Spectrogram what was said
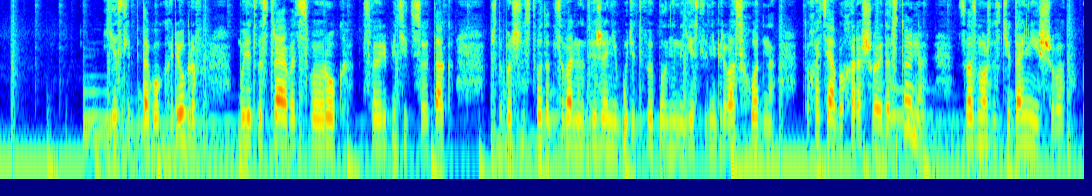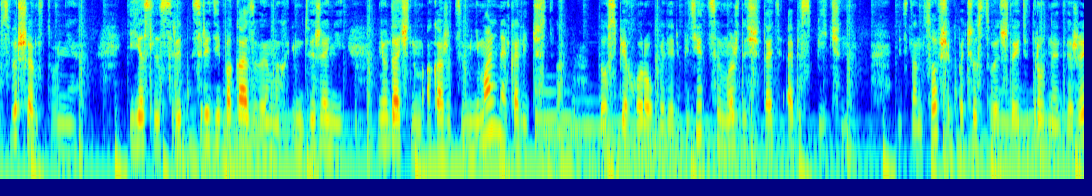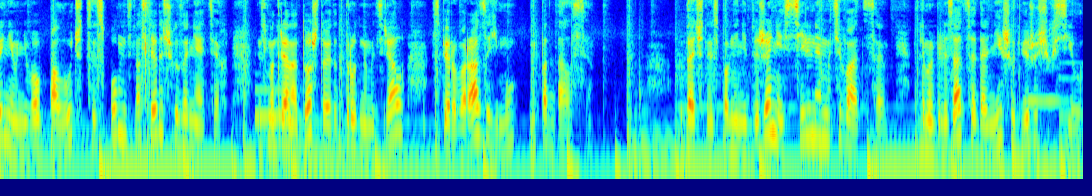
Если педагог-хореограф будет выстраивать свой урок, свою репетицию так, что большинство танцевальных движений будет выполнено, если не превосходно, то хотя бы хорошо и достойно, с возможностью дальнейшего усовершенствования – и если среди показываемых им движений неудачным окажется минимальное количество, то успех урока или репетиции можно считать обеспеченным. Ведь танцовщик почувствует, что эти трудные движения у него получится исполнить на следующих занятиях, несмотря на то, что этот трудный материал с первого раза ему не поддался. Удачное исполнение движения – сильная мотивация для мобилизации дальнейших движущих сил.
